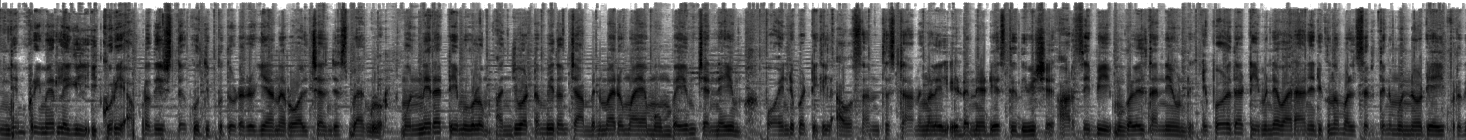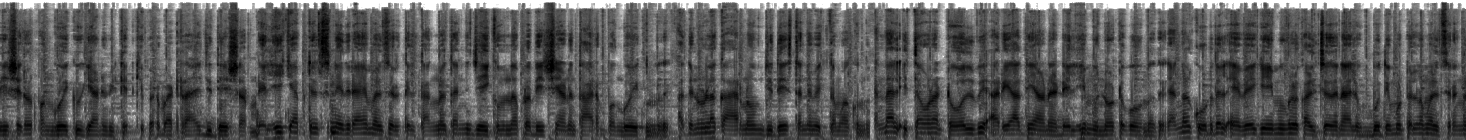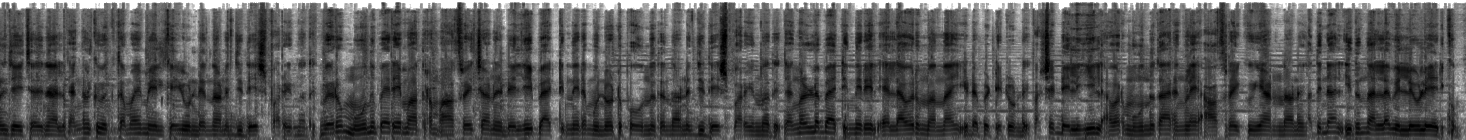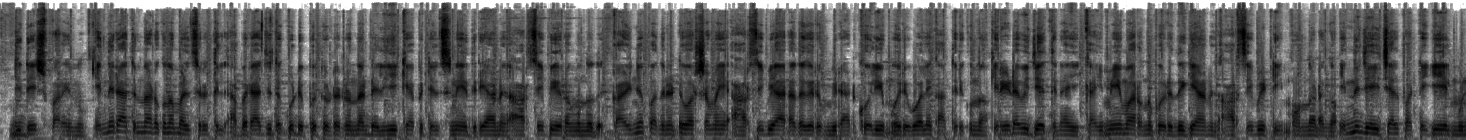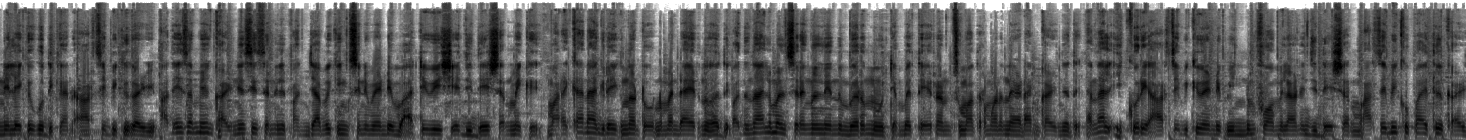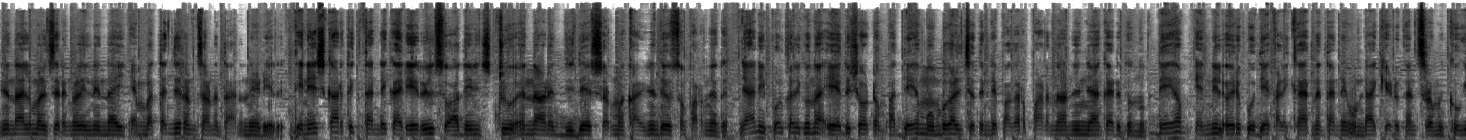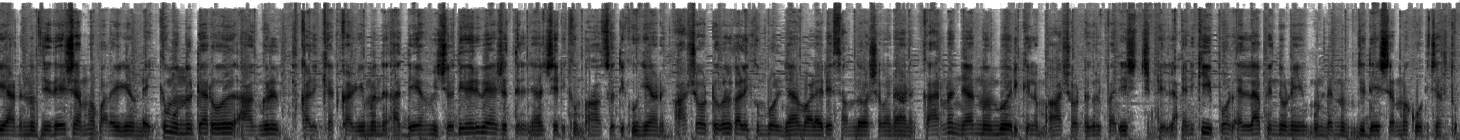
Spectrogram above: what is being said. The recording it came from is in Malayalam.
ഇന്ത്യൻ പ്രീമിയർ ലീഗിൽ ഇക്കുറി അപ്രതീക്ഷിത കുതിപ്പ് തുടരുകയാണ് റോയൽ ചലഞ്ചേഴ്സ് ബാംഗ്ലൂർ. മുൻനിര ടീമുകളും അഞ്ചു വട്ടം വീതം ചാമ്പ്യന്മാരുമായ മുംബൈയും ചെന്നൈയും പോയിന്റ് പട്ടികയിൽ അവസാനത്തെ സ്ഥാനങ്ങളിൽ ഇടം നേടിയ സ്ഥിതിവിശേഷം ആർ സി ബി മുകളിൽ തന്നെയുണ്ട്. ഇപ്പോഴത്തെ ടീമിന്റെ വരാനിരിക്കുന്ന മത്സരത്തിന് മുന്നോടിയായി പ്രതീക്ഷകൾ പങ്കുവയ്ക്കുകയാണ് വിക്കറ്റ് കീപ്പർ ബാറ്ററായ ജിതേഷ് ശർമ്മ. ഡൽഹി ക്യാപിറ്റൽസിനെതിരായ മത്സരത്തിൽ തങ്ങൾ തന്നെ ജയിക്കുമെന്ന പ്രതീക്ഷയാണ് താരം പങ്കുവയ്ക്കുന്നത്. അതിനുള്ള കാരണവും ജിതേഷ് തന്നെ വ്യക്തമാക്കുന്നു. എന്നാൽ ഇത്തവണ ടോൽവി അറിയാതെയാണ് ഡൽഹി മുന്നോട്ട് പോകുന്നത്. ഞങ്ങൾ കൂടുതൽ എവേ ഗെയിമുകൾ കളിച്ചതിനാലും ബുദ്ധിമുട്ടുള്ള മത്സരങ്ങൾ ജയിച്ചതിനാലും ഞങ്ങൾക്ക് വ്യക്തമായ മേൽക്കൈയുണ്ടെന്നാണ് ജിതേഷ് പറയുന്നത്. വെറും മൂന്ന് പേരെ മാത്രം ആശ്രയിച്ചാണ് ഡൽഹി ബാറ്റിംഗ് നിര മുന്നോട്ട് പോകുന്നതെന്നാണ് ജിതേഷ് പറയുന്നത്. ഞങ്ങളുടെ ബാറ്റിംഗ് നിരയിൽ എല്ലാവരും നന്നായി ഇടപെട്ടിട്ടുണ്ട്. പക്ഷേ ഡൽഹിയിൽ അവർ മൂന്ന് താരങ്ങളെ ആശ്രയിക്കുകയാണെന്നാണ്. അതിനാൽ ഇത് നല്ല വെല്ലുവിളിയായിരിക്കും. ജിതേഷ് പറയുന്നു. ഇന്ന് രാത്രി നടക്കുന്ന മത്സരത്തിൽ അപരാജിത കുടിപ്പ് തുടരുന്ന ഡൽഹി ക്യാപിറ്റൽസിനെതിരെയാണ് ആർ സി ബി ഇറങ്ങുന്നത്. കഴിഞ്ഞ പതിനെട്ട് വർഷമായി ആർ സി ബി ആരാധകരും വിരാട് കോഹ്ലിയും ഒരുപോലെ കാത്തിരിക്കുന്ന കിരീട വിജയത്തിനായി കൈമയെ മറന്നു പൊരുതുകയാണ് ആർ സി ബി ടീം ഒന്നടങ്കം. ഇന്ന് ജയിച്ചാൽ പട്ടികയിൽ മുന്നിലേക്ക് കുതിക്കാൻ ആർ സി ബിക്ക് കഴിയും. അതേസമയം കഴിഞ്ഞ സീസണിൽ പഞ്ചാബ് കിങ്സിന് വേണ്ടി ബാറ്റ് വീശിയ ജിതേഷ് ശർമ്മയ്ക്ക് മറക്കാൻ ആഗ്രഹിക്കുന്ന ടൂർണമെന്റ് ആയിരുന്നു അത്. പതിനാല് മത്സരങ്ങളിൽ നിന്നും വെറും നൂറ്റമ്പത്തേഴ് റൺസ് മാത്രമാണ് നേടാൻ കഴിഞ്ഞത്. എന്നാൽ ഇക്കുറി ആർ സി ബിക്ക് വേണ്ടി പിന്നും ഫോമിലാണ് Jitesh Sharma. R C B കുപ്പായത്തിൽ കഴിഞ്ഞ നാല് മത്സരങ്ങളിൽ നിന്നായി എൺപത്തഞ്ച് റൺസാണ് താരം നേടിയത്. ദിനേശ് കാർത്തിക് തന്റെ കരിയറിൽ സ്വാധീനിച്ചു എന്നാണ് ജിതേഷ് ശർമ്മ കഴിഞ്ഞ ദിവസം പറഞ്ഞത്. ഞാൻ ഇപ്പോൾ കളിക്കുന്ന ഏത് ഷോട്ടും അദ്ദേഹം മുമ്പ് കളിച്ചതിന്റെ പകർപ്പാണെന്നാണ് ഞാൻ കരുതുന്നു. അദ്ദേഹം എന്നിൽ ഒരു പുതിയ കളിക്കാരനെ തന്നെ ഉണ്ടാക്കിയെടുക്കാൻ ശ്രമിക്കുകയാണെന്നും ജിതേഷ് ശർമ്മ പറയുകയുണ്ടായി. എനിക്ക് മുന്നൂറ്റി അറുപത് ആംഗിൾ കളിക്കാൻ കഴിയുമെന്ന് അദ്ദേഹം വിശ്വതി ഒരു വേഷത്തിൽ ഞാൻ ശരിക്കും ആസ്വദിക്കുകയാണ്. ആ ഷോട്ടുകൾ കളിക്കുമ്പോൾ ഞാൻ വളരെ സന്തോഷവനാണ്. കാരണം ഞാൻ മുൻപ് ഒരിക്കലും ആ ഷോട്ടുകൾ പരീക്ഷിച്ചിട്ടില്ല. എനിക്ക് ഇപ്പോൾ എല്ലാ പിന്തുണയും ഉണ്ടെന്നും ജിതേഷ് ശർമ്മ കൂട്ടിച്ചേർത്തു.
